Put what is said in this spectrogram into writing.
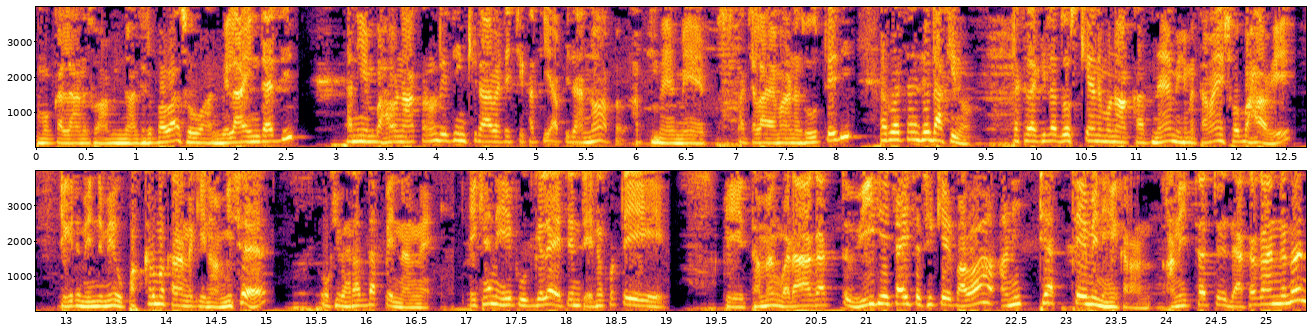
මොග්ගල්ලාන ස්වාමීන් වහන්සේට පවා සෝවාන් වෙලා ඉඳද්දි තනියෙන් භාවනා කරනකොට ඉතින් කිරා වැටිච්ච කතිය අපි දන්නවා අපි මේ මේ පචලායමාන සූත්‍රයේදී අරුවචනසේ දකින්න. දැකලා කියලා දොස් කියන්නේ මොනවාක්වත් නැහැ. මෙහෙම තමයි ස්වභාවය. ඒකට මෙන්න මේ උපක්‍රම කරන්න කියනවා මිස ඕකේ වැරද්දක් පෙන්වන්නේ නැහැ. ඒ කියන්නේ මේ පුද්ගලයා එතෙන්ට එනකොට ඒ ඒ තමන් වඩාගත් වීර්යචෛතසිකේ පවා අනිත්‍යත්වය මෙනෙහි කරන්න. අනිත්‍යත්වය දැක ගන්න නම්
